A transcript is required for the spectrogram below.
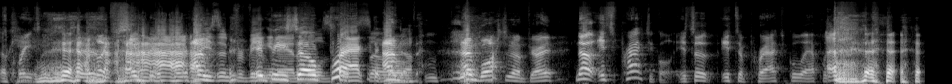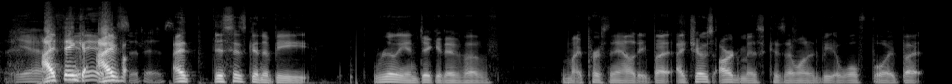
It's Okay. crazy. like, The reason for being it'd be an so animal is that's practical. I'm, dumb. I'm watching them right. No, it's practical. It's a it's a practical application. yeah, I think it is, I've. It is. I, this is going to be really indicative of my personality, but I chose Artemis because I wanted to be a wolf boy. But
